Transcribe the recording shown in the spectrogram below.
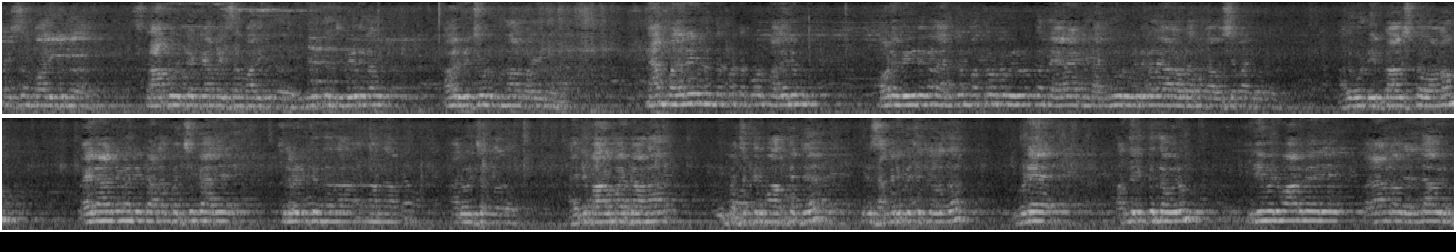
പൈസ സമ്പാദിക്കുന്നത്. സ്ക്രാപ്പ് വിറ്റൊക്കെയാണ് പൈസ സമ്പാദിക്കുന്നത്. ഇരുപത്തഞ്ച് വീടുകൾ അവർ വെച്ചു കൊടുക്കുന്നതാണ് പറയുന്നത്. ഞാൻ പലരെയും ബന്ധപ്പെട്ടപ്പോൾ പലരും അവിടെ വീടുകൾ അഞ്ചും പത്തോട്ട് വീട് കൊടുക്കാൻ തയ്യാറായിട്ടുണ്ട്. അഞ്ഞൂറ് വീടുകളെയാണ് അവിടെ നമുക്ക് ആവശ്യമായിട്ടുള്ളത് അതുകൊണ്ട് ഈ പ്രാവശ്യത്തെ ഓണം വയനാടിന് വേണ്ടിയിട്ടാണ് കൊച്ചിക്കാരെ ചിലവഴിക്കുന്നത് ആലോചിച്ചിട്ടുള്ളത്. അതിന്റെ ഭാഗമായിട്ടാണ് ഈ പച്ചക്കറി മാർക്കറ്റ് ഇത് സംഘടിപ്പിച്ചിട്ടുള്ളത്. ഇവിടെ വന്നിരിക്കുന്നവരും ഇനി ഒരുപാട് പേര് വരാനുള്ളവരെല്ലാവരും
